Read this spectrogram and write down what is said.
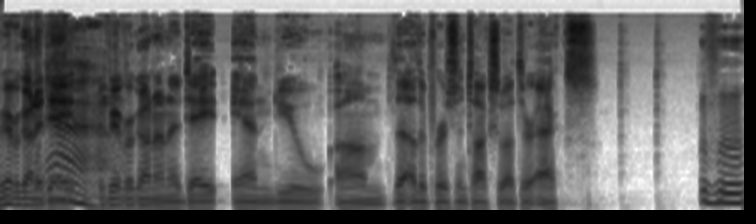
Have you ever gone on a date? Yeah. Have you ever gone on a date and you, um, the other person talks about their ex? Hmm.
